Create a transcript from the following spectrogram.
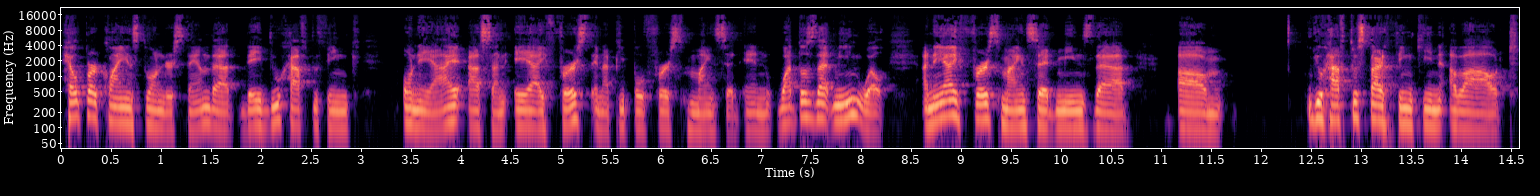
help our clients to understand that they do have to think on AI as an AI first and a people first mindset. And what does that mean? Well, an AI first mindset means that um, you have to start thinking about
